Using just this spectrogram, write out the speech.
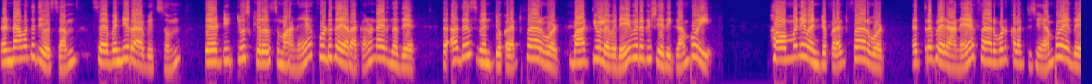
രണ്ടാമത്തെ ദിവസം സെവന്റി റാബിറ്റ്സും തേർട്ടി ടു സ്കിറൽസുമാണ് ഫുഡ് തയ്യാറാക്കാൻ ഉണ്ടായിരുന്നത്. Others went to collect firewood ബാക്കിയുള്ളവരെ വിറക് ശേഖരിക്കാൻ പോയി. How many went to collect firewood എത്ര പേരാണ് ഫയർവുഡ് കളക്ട് ചെയ്യാൻ പോയത്?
